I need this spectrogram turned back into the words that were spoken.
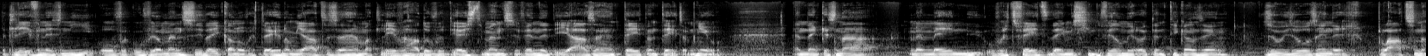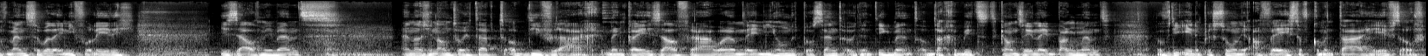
Het leven is niet over hoeveel mensen dat je kan overtuigen om ja te zeggen, maar het leven gaat over de juiste mensen vinden die ja zeggen tijd en tijd opnieuw. En denk eens na met mij nu over het feit dat je misschien veel meer authentiek kan zijn. Sowieso zijn er plaatsen of mensen waar je niet volledig jezelf mee bent. En als je een antwoord hebt op die vraag, dan kan je jezelf vragen waarom dat je niet 100% authentiek bent op dat gebied. Het kan zijn dat je bang bent of die ene persoon je afwijst of commentaar heeft. Of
